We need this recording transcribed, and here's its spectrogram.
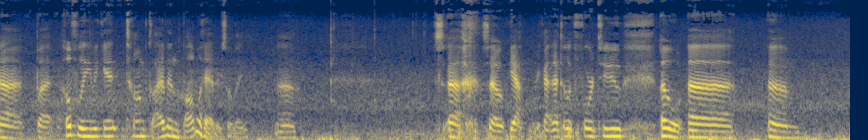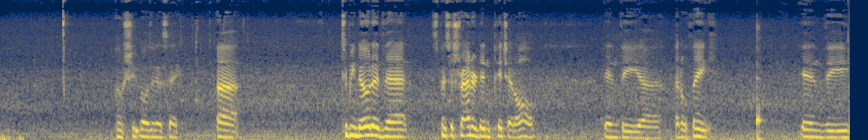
Uh, but hopefully we get Tom Glavine bobblehead or something. Uh, uh, so yeah, we got that to look forward to. Oh, uh, um, oh shoot, what was I gonna say? Uh, to be noted that Spencer Strider didn't pitch at all in the, uh, I don't think, in the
